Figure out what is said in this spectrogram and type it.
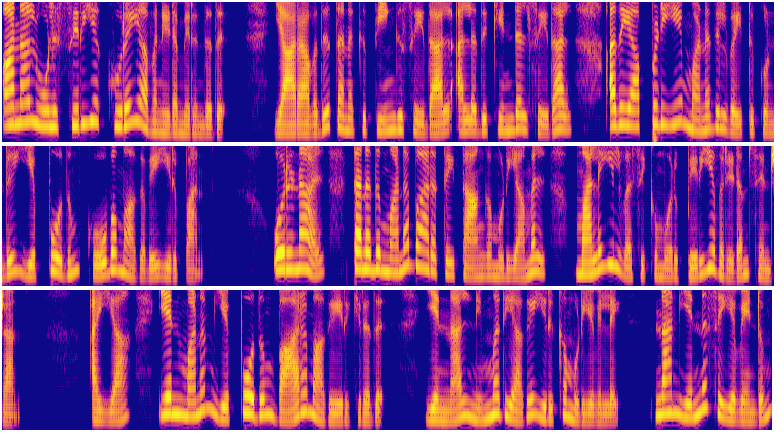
ஆனால் ஒரு சிறிய குறை அவனிடமிருந்தது யாராவது தனக்கு தீங்கு செய்தால் அல்லது கிண்டல் செய்தால் அதை அப்படியே மனதில் வைத்துக்கொண்டு எப்போதும் கோபமாகவே இருப்பான். ஒருநாள் தனது மனபாரத்தை தாங்க முடியாமல் மலையில் வசிக்கும் ஒரு பெரியவரிடம் சென்றான். ஐயா என் மனம் எப்போதும் பாரமாக இருக்கிறது. என்னால் நிம்மதியாக இருக்க முடியவில்லை. நான் என்ன செய்ய வேண்டும்?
